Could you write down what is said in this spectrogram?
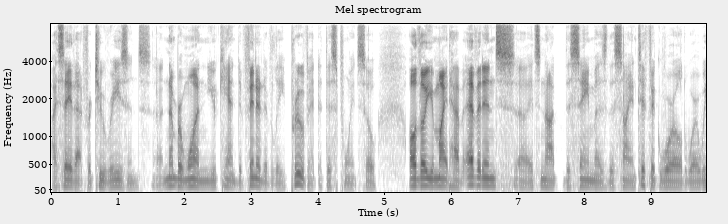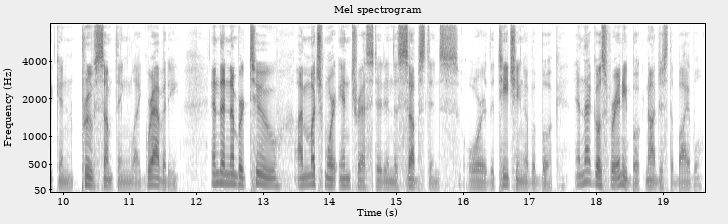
I say that for two reasons. Uh, number one, you can't definitively prove it at this point. So, although you might have evidence, uh, it's not the same as the scientific world where we can prove something like gravity. And then number two, I'm much more interested in the substance or the teaching of a book. And that goes for any book, not just the Bible.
